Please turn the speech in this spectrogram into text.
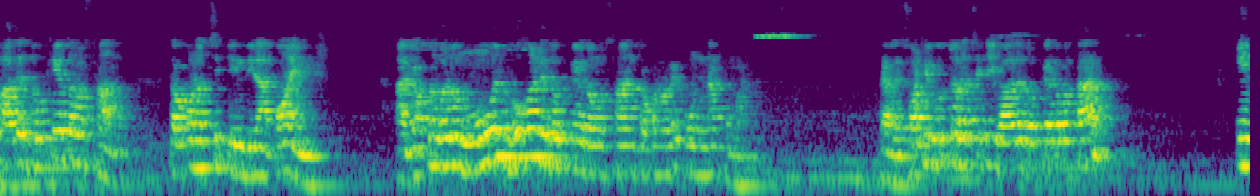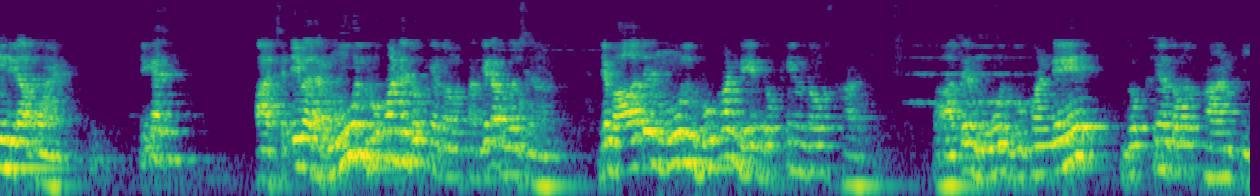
ভারতের দক্ষিণতম স্থান, তখন হচ্ছে ইন্দিরা পয়েন্ট। আর যখন বলব মূল ভূখণ্ডে দক্ষিণতম স্থান, তখন হবে কন্যাকুমারী। তাহলে সঠিক উত্তর হচ্ছে কি? ভারতের দক্ষিণতম স্থান ইন্দিরা পয়েন্ট। ঠিক আছে? আচ্ছা এবার দেখো, মূল ভূখণ্ডের দক্ষিণতম স্থান, যেটা বলছিলাম, যে ভারতের মূল ভূখণ্ডের দক্ষিণতম স্থান? ভারতের মূল ভূখণ্ডের দক্ষিণতম স্থান কি?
